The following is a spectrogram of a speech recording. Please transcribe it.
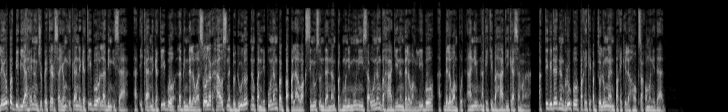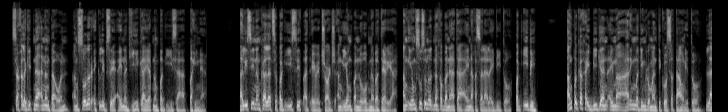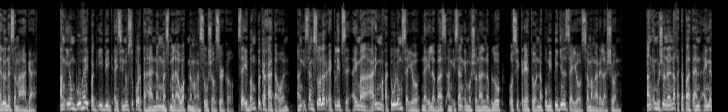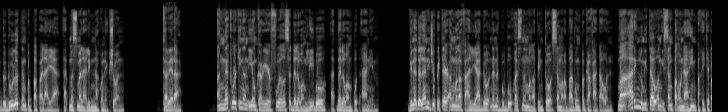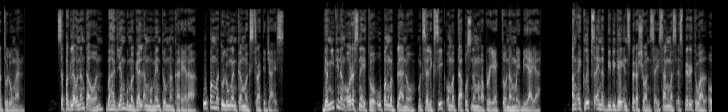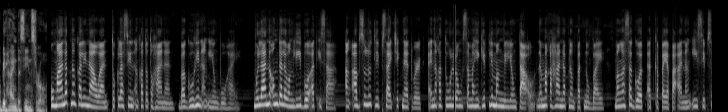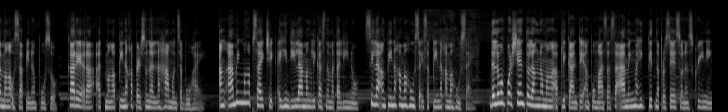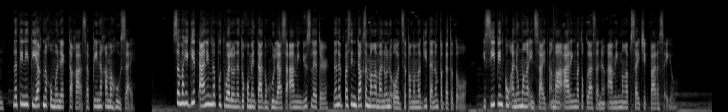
Leo pagbibiyahe ng Jupiter sa iyong ika-negatibo labing isa at ika-negatibo labing dalawa solar house na dudulot ng panlipunang pagpapalawak sinusundan ng pagmuni-muni sa unang bahagi ng 2000 at 26 nakikibahagi ka sa mga aktibidad ng grupo pakikipagtulungan pakikilahok sa komunidad. Sa kalagitnaan ng taon, ang solar eclipse ay naghihikayat ng pag-iisa at pahina. Alisin ang kalat sa pag-isip at i-recharge ang iyong panloob na baterya. Ang iyong susunod na kabanata ay nakasalalay dito, pag-ibig. Ang pagkakaibigan ay maaaring maging romantiko sa taong ito, lalo na sa maaga. Ang iyong buhay pag-ibig ay sinusuportahan ng mas malawak na mga social circle. Sa ibang pagkakataon, ang isang solar eclipse ay maaaring makatulong sa iyo na ilabas ang isang emosyonal na block o sikreto na pumipigil sa iyo sa mga relasyon. Ang emosyonal na katapatan ay nagdudulot ng pagpapalaya at mas malalim na koneksyon. Karera Ang networking ng iyong career fuel sa 2026. Ginadala ni Jupiter ang mga kaalyado na nagbubukas ng mga pinto sa mga bagong pagkakataon. Maaaring lumitaw ang isang pangunahing pakikipagtulungan. Sa paglaon ng taon, bahagyang bumagal ang momentum ng karera upang matulungan kang mag-strategize. Gamitin ang oras na ito upang magplano, magsaliksik o magtapos ng mga proyekto ng may biyaya. Ang eclipse ay nagbibigay inspirasyon sa isang mas espiritual o behind-the-scenes role. Umanap ng kalinawan, tuklasin ang katotohanan, baguhin ang iyong buhay. Mula noong 2001, ang Absolute Lip Psychic Network ay nakatulong sa mahigit 5 milyong tao na makahanap ng patnubay, mga sagot at kapayapaan ng isip sa mga usapin ng puso, karera at mga pinakapersonal na hamon sa buhay. Ang aming mga psychic ay hindi lamang likas na matalino, sila ang pinakamahusay sa pinakamahusay. 2% lang ng mga aplikante ang pumasa sa aming mahigpit na proseso ng screening na tinitiyak na kumonekta ka sa pinakamahusay. Sa mahigit 68 na dokumentadong hula sa aming newsletter na nagpasindak sa mga manonood sa pamamagitan ng pagkatotoo, isipin kung anong mga insight ang maaaring matuklasan ng aming mga psychic para sa iyo.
